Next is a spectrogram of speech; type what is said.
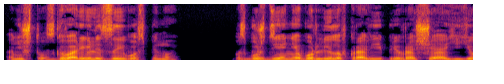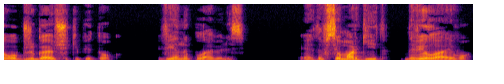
Они что, сговорились за его спиной? Возбуждение бурлило в крови, превращая ее в обжигающий кипяток. Вены плавились. Это все Маргит довела его.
